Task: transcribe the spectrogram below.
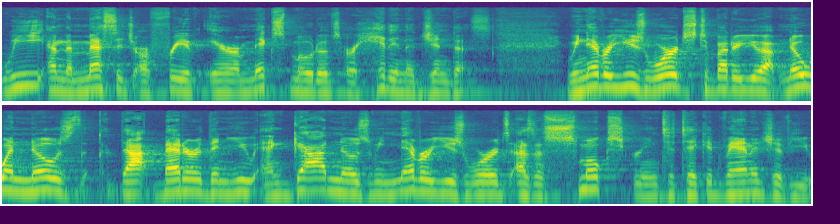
we and the message are free of error, mixed motives, or hidden agendas. We never use words to butter you up. No one knows that better than you, and God knows we never use words as a smokescreen to take advantage of you.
